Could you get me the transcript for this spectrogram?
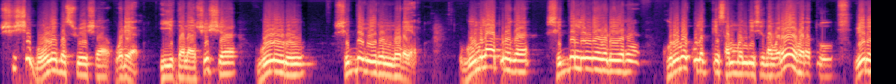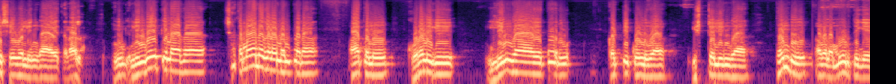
ಶಿಷ್ಯ ಬೋಳೆ ಬಸವೇಶ ಒಡೆಯರ್. ಈತನ ಶಿಷ್ಯ ಗೂಳೂರು ಸಿದ್ಧವೀರನ್ನೊಡೆಯರ್ ಗುಮಲಾಪುರದ ಸಿದ್ಧಲಿಂಗ ಒಡೆಯರ ಕುರುಬ ಕುಲಕ್ಕೆ ಸಂಬಂಧಿಸಿದವರೇ ಹೊರತು ವೀರಶೈವ ಲಿಂಗಾಯತನಲ್ಲ ಲಿಂಗ- ಲಿಂಗೈಕ್ಯನಾದ ಶತಮಾನಗಳ ನಂತರ ಆತನು ಕೊರಳಿಗೆ ಲಿಂಗಾಯತರು ಕಟ್ಟಿಕೊಳ್ಳುವ ಇಷ್ಟಲಿಂಗ ತಂದು ಅವನ ಮೂರ್ತಿಗೆ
